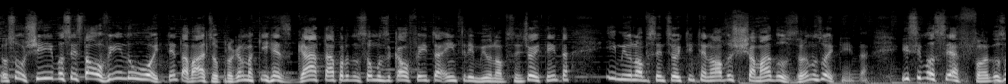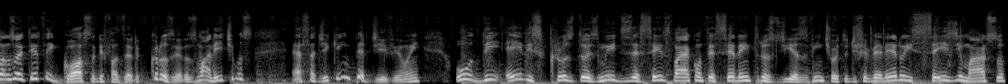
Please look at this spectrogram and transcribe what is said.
Eu sou o Xi e você está ouvindo o 80 Watts, o programa que resgata a produção musical feita entre 1980 e 1989, chamado Os Anos 80. E se você é fã dos anos 80 e gosta de fazer cruzeiros marítimos, essa dica é imperdível, hein? O The 80s Cruise 2016 vai acontecer entre os dias 28 de fevereiro e 6 de março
